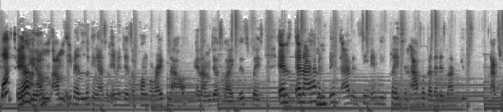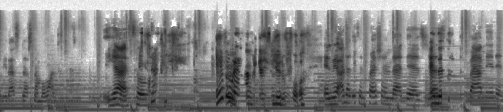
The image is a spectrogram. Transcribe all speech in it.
wanted yeah you know? I'm, I'm even looking at some images of congo right now and i'm just like this place and and i haven't mm-hmm. been i haven't seen any place in africa that is not beautiful actually that's that's number one yeah so exactly. everywhere in mm, africa is beautiful and we're under this impression that there's just and the- famine and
